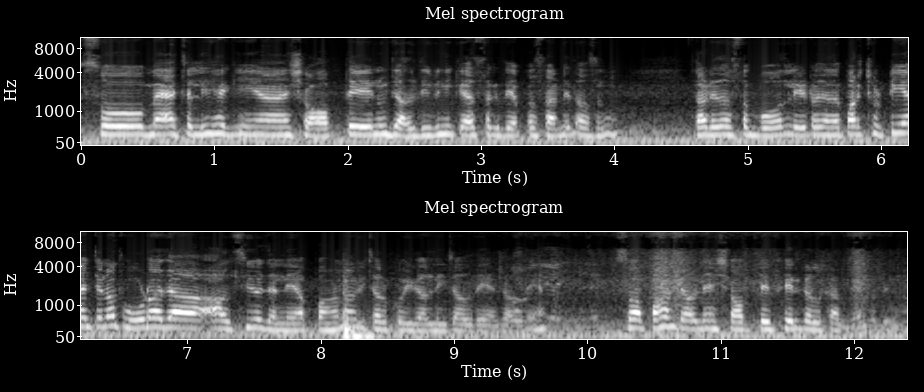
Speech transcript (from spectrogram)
ਸੋ ਮੈਂ ਚੱਲੀ ਹੈਗੀ ਆ ਸ਼ਾਪ ਤੇ, ਇਹਨੂੰ ਜਲਦੀ ਵੀ ਨਹੀਂ ਕਹਿ ਸਕਦੇ ਆਪਾਂ 10:30 ਨੂੰ। 10:30 ਤਾਂ ਬਹੁਤ ਲੇਟ ਹੋ ਜਾਂਦਾ, ਪਰ ਛੁੱਟੀਆਂ 'ਚ ਨਾ ਥੋੜਾ ਜਿਹਾ ਆਲਸੀ ਹੋ ਜੰਨੇ ਆਪਾਂ, ਹਨਾ ਵੀ ਚੱਲ ਕੋਈ ਗੱਲ ਨਹੀਂ, ਚੱਲਦੇ ਆ ਚੱਲਦੇ ਆ ਸੋ ਆਪਾਂ ਹੁਣ ਚੱਲਦੇ ਆ ਸ਼ਾਪ ਤੇ, ਫਿਰ ਗੱਲ ਕਰਦੇ ਆ ਤੁਹਾਡੇ ਨਾਲ।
